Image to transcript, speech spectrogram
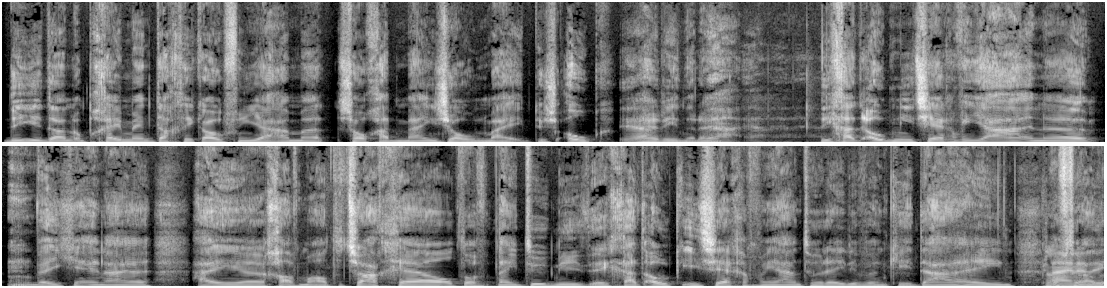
Die je dan op een gegeven moment dacht ik ook van ja, maar zo gaat mijn zoon mij dus ook Ja. herinneren. Ja, ja. Die gaat ook niet zeggen van ja, en eh, weet je, en hij, hij eh, gaf me altijd zakgeld. Of nee, natuurlijk niet. Ik gaat ook iets zeggen van ja, en toen reden we een keer daarheen. Kleine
